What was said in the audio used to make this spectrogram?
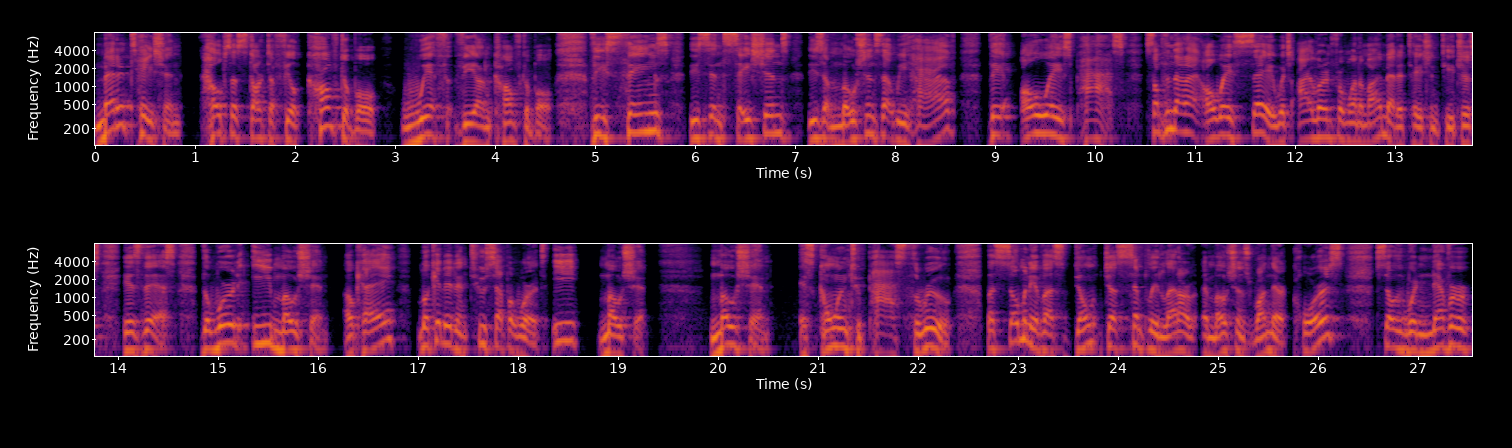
Meditation helps us start to feel comfortable with the uncomfortable. These things, these sensations, these emotions that we have, they always pass. Something that I always say, which I learned from one of my meditation teachers, is this, the word emotion, okay? Look at it in two separate words, emotion. Motion is going to pass through. But so many of us don't just simply let our emotions run their course, so we're never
